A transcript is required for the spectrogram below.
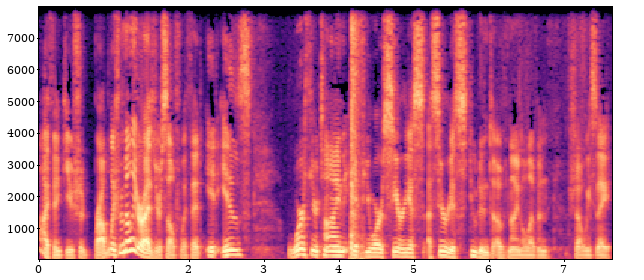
I think you should probably familiarize yourself with it. It is worth your time if you are serious, a serious student of 9 11, shall we say.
